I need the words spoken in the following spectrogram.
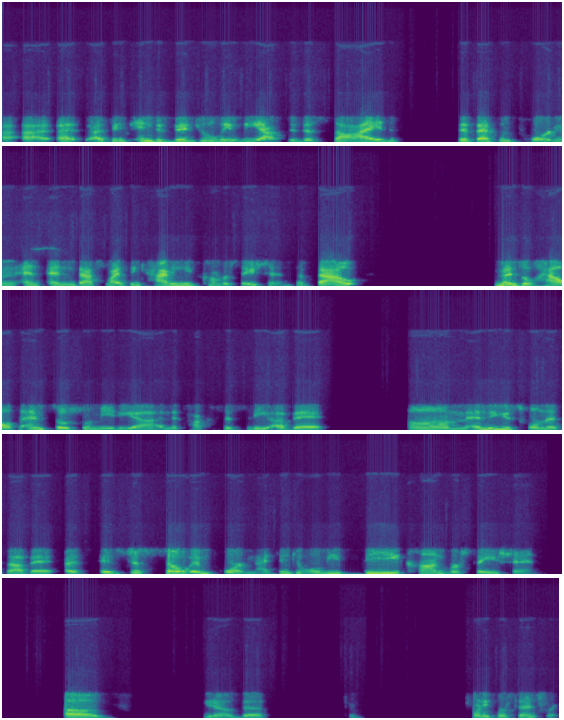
I, I, I think individually we have to decide that that's important. And, and that's why I think having these conversations about mental health and social media and the toxicity of it um, and the usefulness of it is, is just so important. I think it will be the conversation of, you know, the 21st century.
